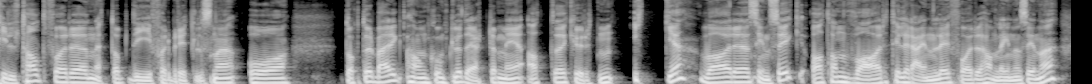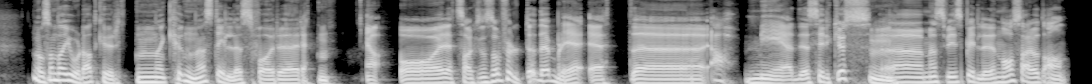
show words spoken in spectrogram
tiltalt for nettopp de forbrytelsene. Og doktor Berg han konkluderte med at Kyrten ikke ikke var eh, sinnssyk, og at han var tilregnelig for handlingene sine. Noe som da gjorde at Kurten kunne stilles for eh, retten. Ja, og rettssaken som fulgte, det ble et uh, ja, mediesirkus. Mm. Mens vi spiller inn nå, så er det jo et annet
